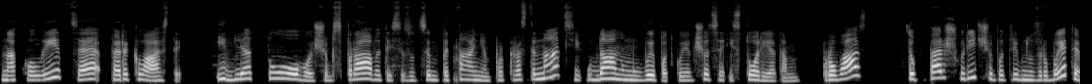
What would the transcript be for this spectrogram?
на коли це перекласти. І для того, щоб справитися з цим питанням прокрастинації, у даному випадку, якщо це історія там про вас, то першу річ, що потрібно зробити,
